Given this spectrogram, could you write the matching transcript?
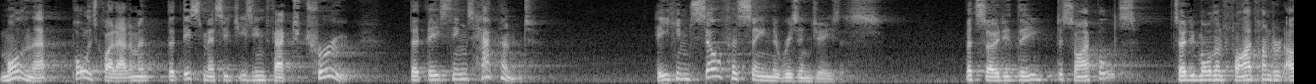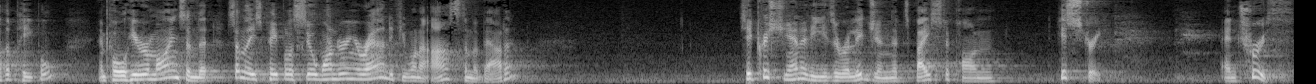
More than that, Paul is quite adamant that this message is in fact true, that these things happened. He himself has seen the risen Jesus. But so did the disciples, so did more than 500 other people. And Paul here reminds them that some of these people are still wandering around if you want to ask them about it. See, Christianity is a religion that's based upon history and truth.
